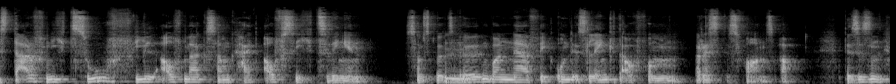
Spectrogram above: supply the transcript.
es darf nicht zu viel Aufmerksamkeit auf sich zwingen, sonst wird es mhm. irgendwann nervig und es lenkt auch vom Rest des Fahrens ab. Das ist ein,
